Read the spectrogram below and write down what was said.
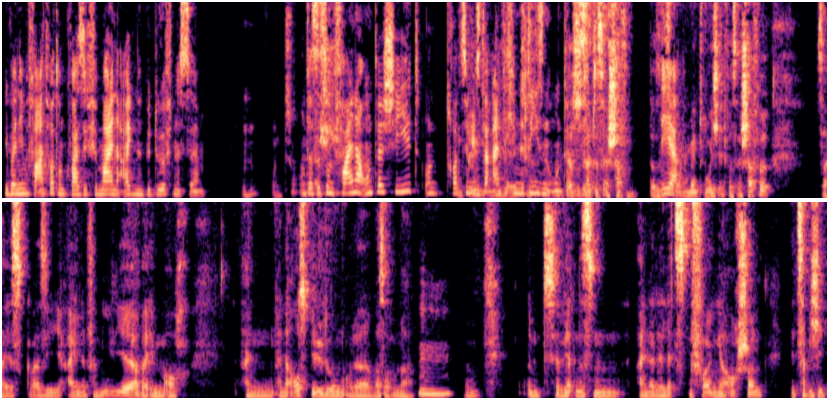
übernehme Verantwortung quasi für meine eigenen Bedürfnisse. Mhm. Und, und das ist so ein feiner Unterschied und trotzdem und ist da eigentlich Welt, ein ne? Riesenunterschied. Das ist halt das Erschaffen. Das ist ja. der Moment, wo ich etwas erschaffe, sei es quasi eine Familie, aber eben auch ein, eine Ausbildung oder was auch immer. Mhm. Und wir hatten das in einer der letzten Folgen ja auch schon, Jetzt habe ich hier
